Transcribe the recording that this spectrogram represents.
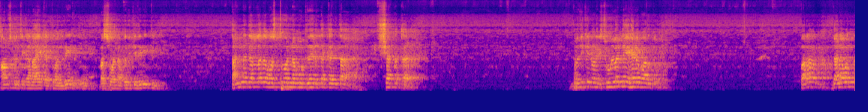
ಸಾಂಸ್ಕೃತಿಕ ನಾಯಕತ್ವ ಅಂದ್ರೆ ಏನದು ಬಸವಣ್ಣ ಬದುಕಿದ ರೀತಿ. ತನ್ನದಲ್ಲದ ವಸ್ತುವನ್ನು ಮುಟ್ಟದೇ ಇರತಕ್ಕಂಥ ಶಪಥ ಬದುಕಿನೊಳಗೆ ಸುಳ್ಳನ್ನೇ ಹೇಳಬಾರದು. ಪರ ಧನವನ್ನ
